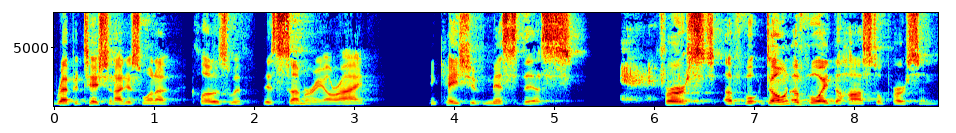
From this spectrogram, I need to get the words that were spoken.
repetition. I just want to close with this summary, all right? In case you've missed this. First, avo- don't avoid the hostile person.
